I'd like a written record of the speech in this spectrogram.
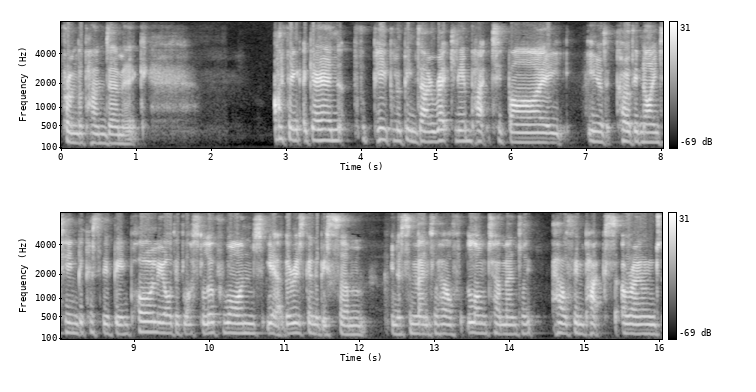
from the pandemic. I think again, for people who've been directly impacted by you know the COVID nineteen because they've been poorly or they've lost loved ones, yeah, there is going to be some you know some mental health, long term mental health impacts around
